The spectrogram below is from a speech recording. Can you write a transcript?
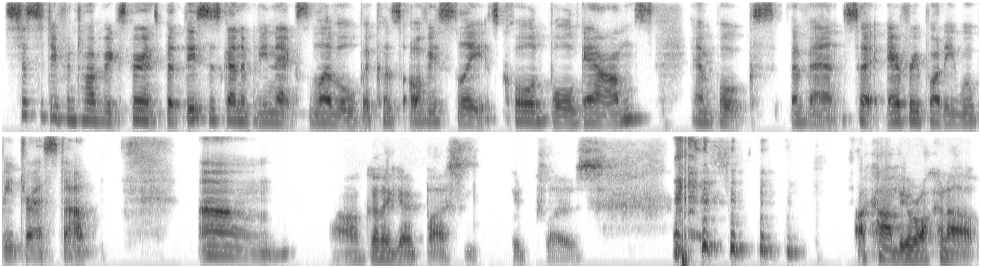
It's just a different type of experience, but this is going to be next level because obviously it's called Ball Gowns and Books event, so everybody will be dressed up. Um, I've got to go buy some good clothes. I can't be rocking up.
